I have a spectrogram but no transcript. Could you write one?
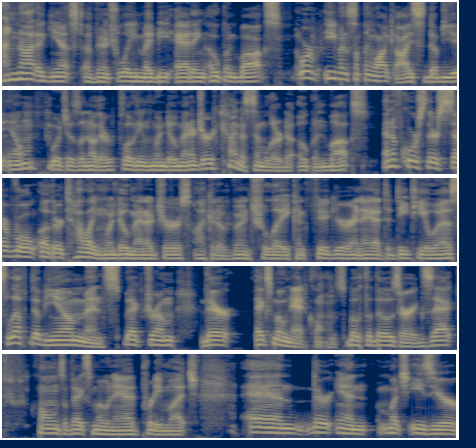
I'm not against eventually maybe adding OpenBox or even something like IceWM, which is another floating window manager, kind of similar to OpenBox. And of course, there's several other tiling window managers I could eventually configure and add to DTOS. LeftWM and Spectrwm, they're Xmonad clones. Both of those are exact clones of Xmonad, pretty much, and they're in much easier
